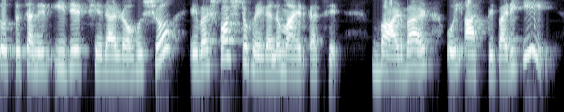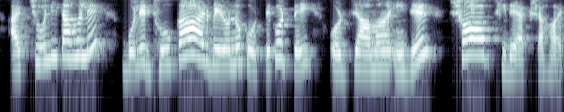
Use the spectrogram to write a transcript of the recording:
তত্ত্বচানের ইজের ছেঁড়ার রহস্য এবার স্পষ্ট হয়ে গেল মায়ের কাছে। বারবার ওই আসতে পারি কি? আর চলি তাহলে বলে ঢোকা আর বেরোনো করতে করতেই ওর জামা, ইজের সব ছিঁড়ে একসা হয়।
